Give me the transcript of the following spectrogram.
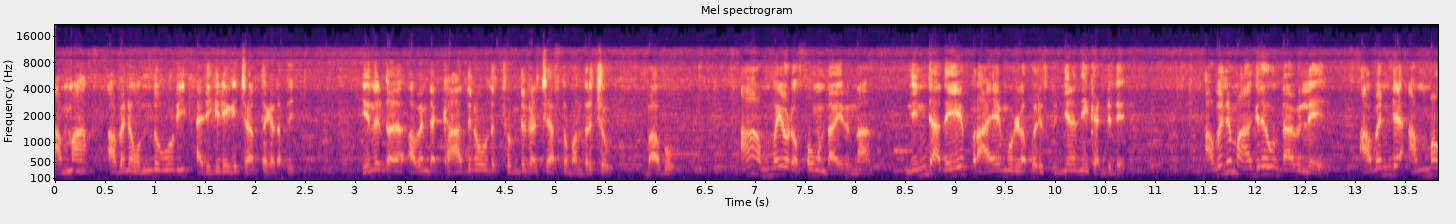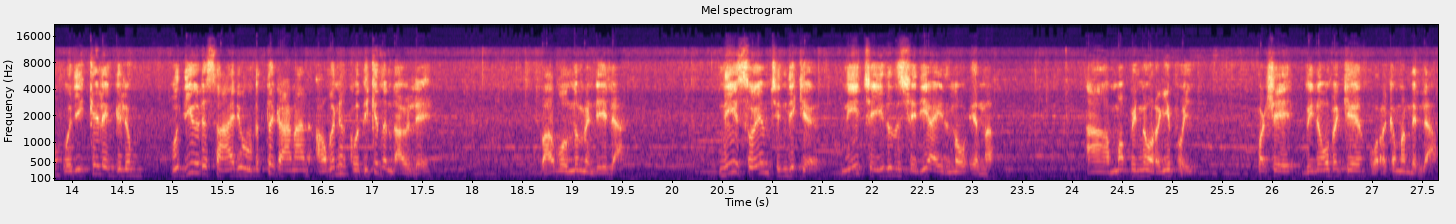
അമ്മ അവനെ ഒന്നുകൂടി അരികിലേക്ക് ചേർത്ത് കിടത്തി. എന്നിട്ട് അവന്റെ കാതിനോട് ചുണ്ടുകൾ ചേർത്ത് മന്ത്രിച്ചു ബാബു ആ അമ്മയോടൊപ്പം ഉണ്ടായിരുന്ന നിന്റെ അതേ പ്രായമുള്ള ഒരു കുഞ്ഞിനെ നീ കണ്ടില്ലേ? അവനും ആഗ്രഹം ഉണ്ടാവില്ലേ? അവന്റെ അമ്മ ഒരിക്കലെങ്കിലും പുതിയൊരു സാരി ഉടുത്ത് കാണാൻ അവന് കൊതിക്കുന്നുണ്ടാവില്ലേ? ബാബു ഒന്നും വേണ്ടിയില്ല നീ സ്വയം ചിന്തിക്ക്. നീ ചെയ്തത് ശരിയായിരുന്നോ എന്ന്. ആ അമ്മ പിന്നെ ഉറങ്ങിപ്പോയി. പക്ഷേ വിനോബയ്ക്ക് ഉറക്കം വന്നില്ല.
